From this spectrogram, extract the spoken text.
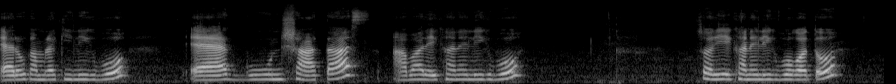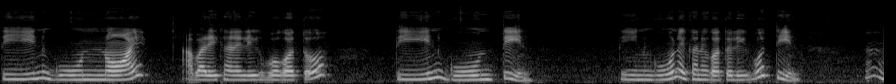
অ্যারো আমরা কি লিখব? এক গুণ সাতাশ আবার এখানে লিখব সরি এখানে লিখব কত? তিন গুণ নয়, আবার এখানে লিখব কত? তিন গুণ তিন। তিন গুণ, এখানে কত লিখব? তিন। হুম,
